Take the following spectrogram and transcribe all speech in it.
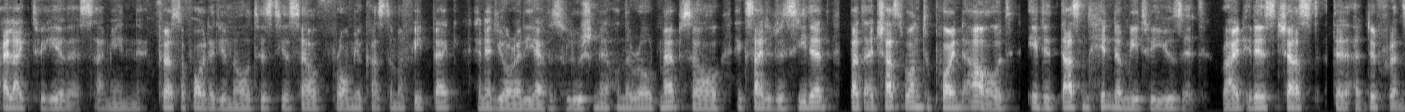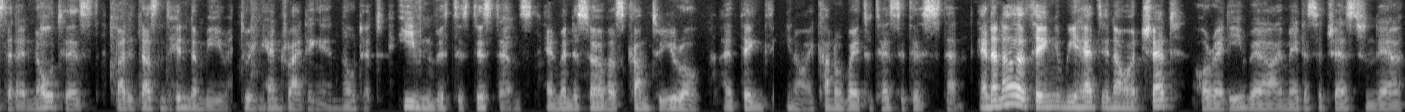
I like to hear this. I mean, first of all, that you noticed yourself from your customer feedback and that you already have a solution on the roadmap. So excited to see that. But I just want to point out it, it doesn't hinder me to use it right? It is just the, a difference that I noticed, but it doesn't hinder me doing handwriting in Notud, even with this distance. And when the servers come to Europe, I think, you know, I cannot wait to test it this then. And another thing we had in our chat already where I made a suggestion there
